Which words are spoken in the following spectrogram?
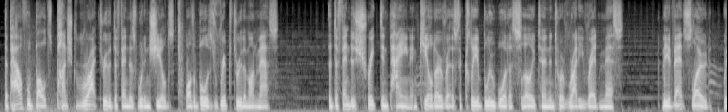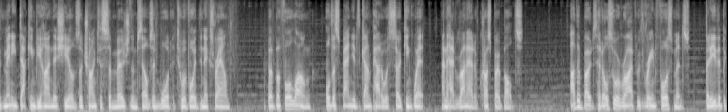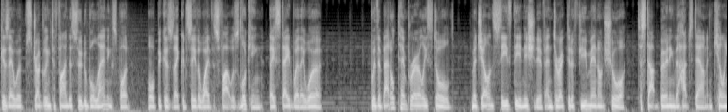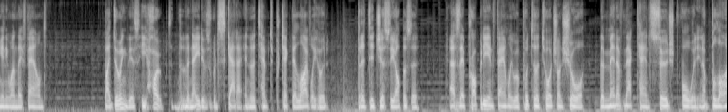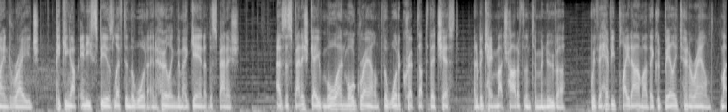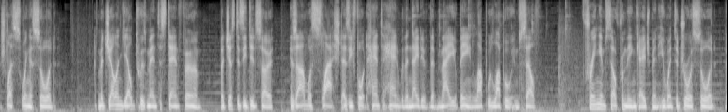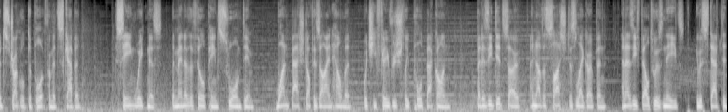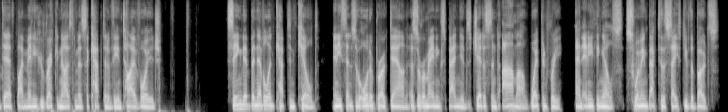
The powerful bolts punched right through the defenders' wooden shields, while the bullets ripped through them en masse. The defenders shrieked in pain and keeled over as the clear blue water slowly turned into a ruddy red mess. The advance slowed, with many ducking behind their shields or trying to submerge themselves in water to avoid the next round. But before long, all the Spaniards' gunpowder was soaking wet and they had run out of crossbow bolts. Other boats had also arrived with reinforcements, but either because they were struggling to find a suitable landing spot or because they could see the way this fight was looking, they stayed where they were. With the battle temporarily stalled, Magellan seized the initiative and directed a few men on shore to start burning the huts down and killing anyone they found. By doing this, he hoped that the natives would scatter in an attempt to protect their livelihood, but it did just the opposite. As their property and family were put to the torch on shore, the men of Mactan surged forward in a blind rage, picking up any spears left in the water and hurling them again at the Spanish. As the Spanish gave more and more ground, the water crept up to their chest, and it became much harder for them to maneuver. With the heavy plate armor, they could barely turn around, much less swing a sword. Magellan yelled to his men to stand firm, but just as he did so, his arm was slashed as he fought hand to hand with a native that may have been Lapu Lapu himself. Freeing himself from the engagement, he went to draw a sword, but struggled to pull it from its scabbard. Seeing weakness, the men of the Philippines swarmed him. One bashed off his iron helmet, which he feverishly pulled back on. But as he did so, another slashed his leg open, and as he fell to his knees, he was stabbed to death by many who recognized him as the captain of the entire voyage. Seeing their benevolent captain killed, any sense of order broke down as the remaining Spaniards jettisoned armor, weaponry, and anything else, swimming back to the safety of the boats.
